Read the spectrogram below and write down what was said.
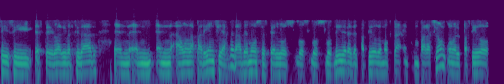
sí, sí, este, la diversidad en, en, en aún la apariencia, ¿verdad? Vemos este, los, los, los, los líderes del Partido Demócrata en comparación con el Partido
